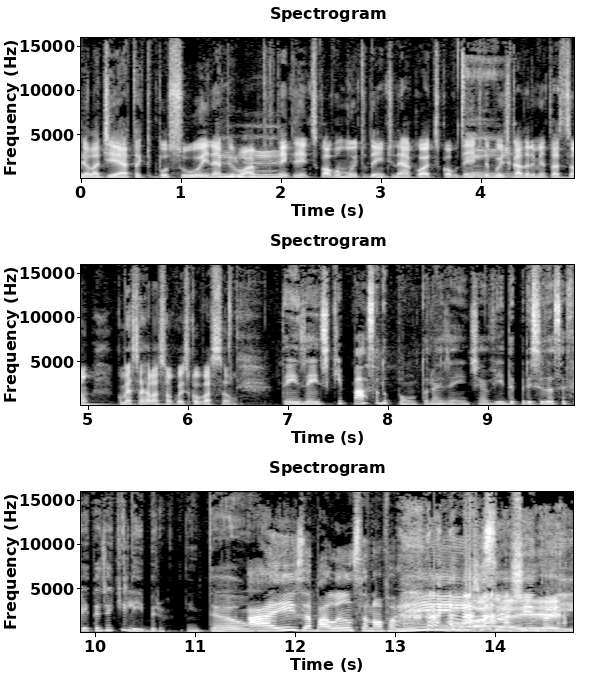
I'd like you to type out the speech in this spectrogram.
pela dieta que possui, né, pelo hábito que tem, tem gente que escova muito o dente, né? Acorda, escova o dente, Tem. depois de cada alimentação. Como é essa relação com a escovação? Tem gente que passa do ponto, né, gente? A vida precisa ser feita de equilíbrio. Então, A ex a balança novamente surgindo aí.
